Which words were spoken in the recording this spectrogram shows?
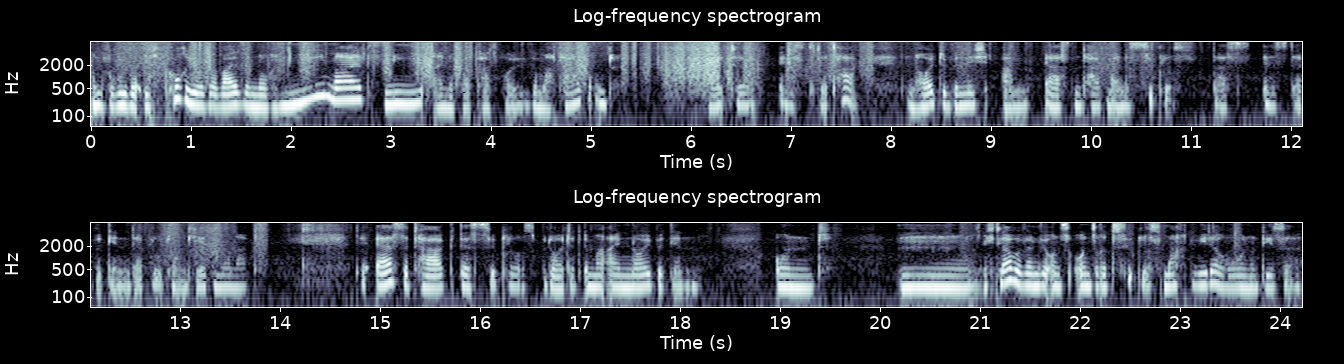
und worüber ich kurioserweise noch niemals nie eine Podcast-Folge gemacht habe. Und heute ist der Tag. Denn heute bin ich am ersten Tag meines Zyklus. Das ist der Beginn der Blutung jeden Monat. Der erste Tag des Zyklus bedeutet immer einen Neubeginn. Und mh, mm, ich glaube, wenn wir uns unsere Zyklusmacht wiederholen und diese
